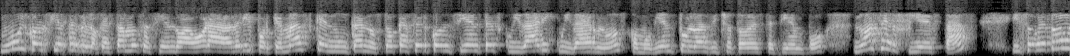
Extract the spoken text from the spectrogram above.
muy conscientes de lo que estamos haciendo ahora, Adri, porque más que nunca nos toca ser conscientes, cuidar y cuidarnos, como bien tú lo has dicho todo este tiempo, no hacer fiestas y sobre todo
